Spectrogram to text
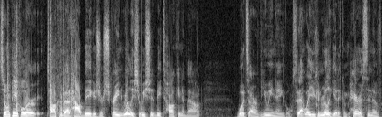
So when people are talking about how big is your screen, really we should be talking about what's our viewing angle. So that way you can really get a comparison of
